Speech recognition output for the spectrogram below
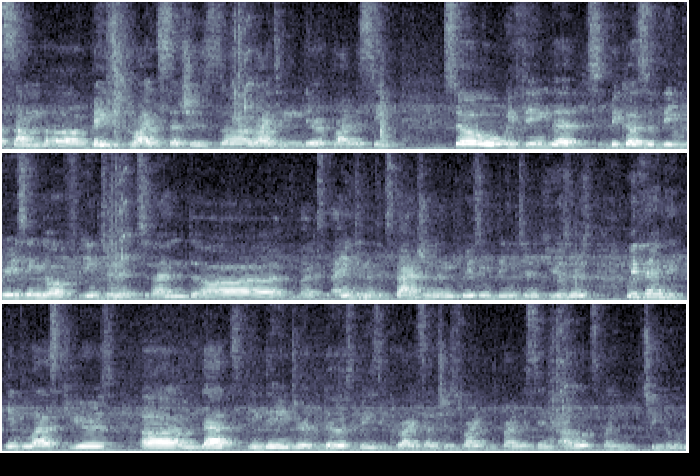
some uh, basic rights such as uh, right in their privacy. So we think that because of the increasing of internet and uh, internet expansion and increasing the internet users, we think in the last years um, that endangered those basic rights such as right in privacy. I will explain to you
